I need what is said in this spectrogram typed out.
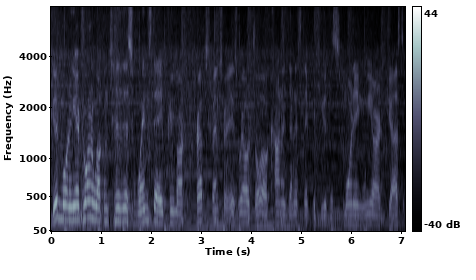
Good morning, everyone, and welcome to this Wednesday pre-market prep. Spencer Israel, Joel Elconin, and Dennis Dick with you this morning. We are just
